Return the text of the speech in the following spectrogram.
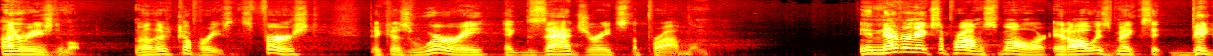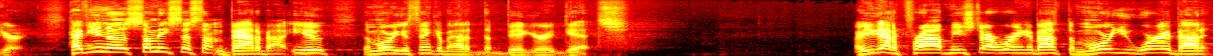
unreasonable? Well, there's a couple reasons. First, because worry exaggerates the problem. It never makes the problem smaller, it always makes it bigger. Have you noticed somebody says something bad about you, the more you think about it, the bigger it gets? Or you got a problem, you start worrying about it, the more you worry about it,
